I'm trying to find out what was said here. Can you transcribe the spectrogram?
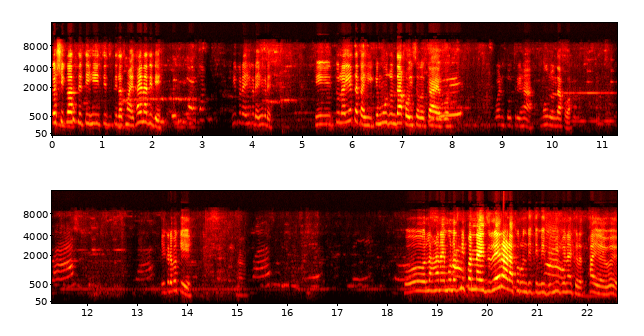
कशी करते ती ही तिचं तिलाच माहीत आहे ना दिदे? इकडे इकडे इकडे. ही तुला येतं का ही? की मोजून दाखव ही सगळं काय वन टू थ्री हा मोजून दाखवा. इकडे बघ की. हो लहान आहे म्हणूनच मी पण नाही रे राडा करून देते मी बी मी बी नाही करत. फाय आहे वय.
